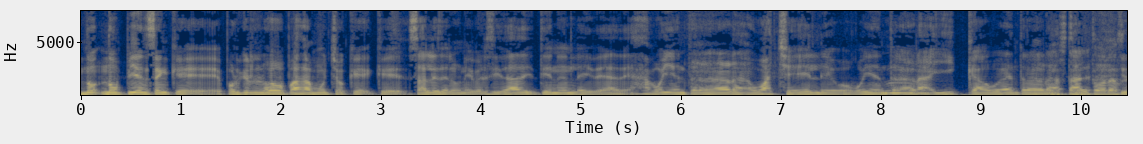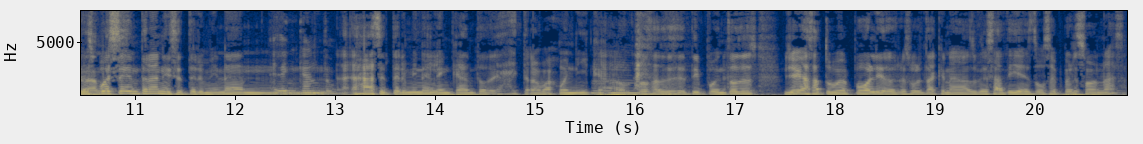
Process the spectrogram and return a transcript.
no, no piensen que, porque luego pasa mucho que, que sales de la universidad y tienen la idea de, ah, voy a entrar a OHL o voy a entrar a ICA o voy a entrar a tal. Y después grandes. entran y se terminan... El encanto. Ajá, se termina el encanto de, ay, trabajo en ICA mm. o cosas de ese tipo. Entonces llegas a tu Bepol y resulta que nada más ves a 10, 12 personas personas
